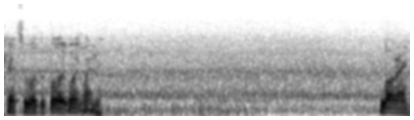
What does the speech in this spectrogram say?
go toward the ball. It won't let me. Lauren.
